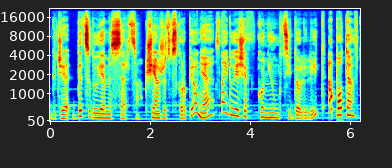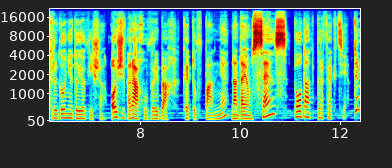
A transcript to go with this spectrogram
gdzie decydujemy z serca. Księżyc w Skorpionie znajduje się w koniunkcji do Lilith, a potem w trygonie do Jowisza. Oś rachu w rybach, ketu w pannie nadają sens ponad perfekcję. Tym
